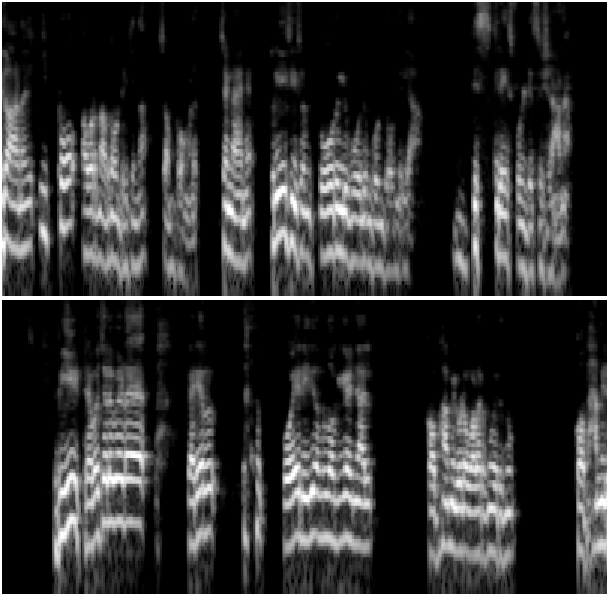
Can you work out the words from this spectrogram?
ഇതാണ് ഇപ്പോൾ അവർ നടന്നുകൊണ്ടിരിക്കുന്ന സംഭവങ്ങൾ ചെങ്ങായനെ പ്രീ സീസൺ ടൂറിൽ പോലും കൊണ്ടുവന്നില്ല. ഡിസ്ഗ്രേസ്ഫുൾ ഡിസിഷൻ ആണ്. ഇപ്പൊ ഈ ട്രെവോ ചെലവയുടെ കരിയർ പോയ രീതി നമ്മൾ നോക്കിക്കഴിഞ്ഞാൽ കോബാമിലൂടെ വളർന്നു വരുന്നു. കോബാമിൽ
